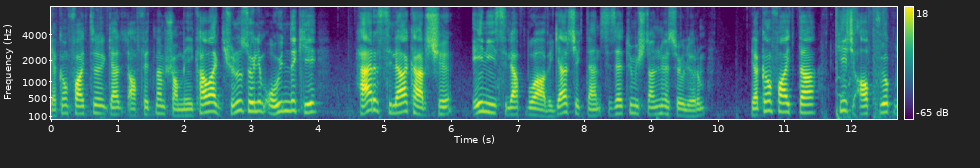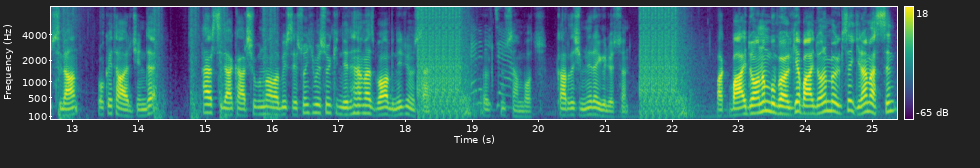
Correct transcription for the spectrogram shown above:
Yakın fight'ı gel affetmem şu an. MK var şunu söyleyeyim oyundaki her silaha karşı en iyi silah bu abi. Gerçekten size tüm iştenliğe söylüyorum. Yakın fight'ta hiç affı yok bu silahın. Roket haricinde. Her silaha karşı bunu alabilirsin. Son 2 son 2 denemez bu abi. Ne diyorsun sen? Öldün sen bot. Kardeşim nereye geliyorsun? Bak Baydoğan'ın bu bölge. Baydoğan'ın bölgesine giremezsin.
